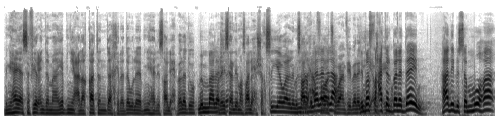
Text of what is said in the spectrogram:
بالنهاية السفير عندما يبني علاقات داخل دولة يبنيها لصالح بلده مما لا وليس لمصالح شخصية ولا لمصالح لا لا لا سواء في بلده لمصلحة البلدين. هذه بسموها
